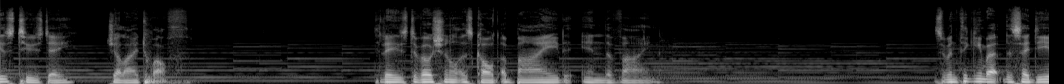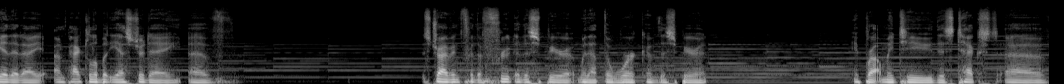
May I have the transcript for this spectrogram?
is Tuesday, July 12th. Today's devotional is called Abide in the Vine. So I've been thinking about this idea that I unpacked a little bit yesterday of striving for the fruit of the Spirit without the work of the Spirit. It brought me to this text of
